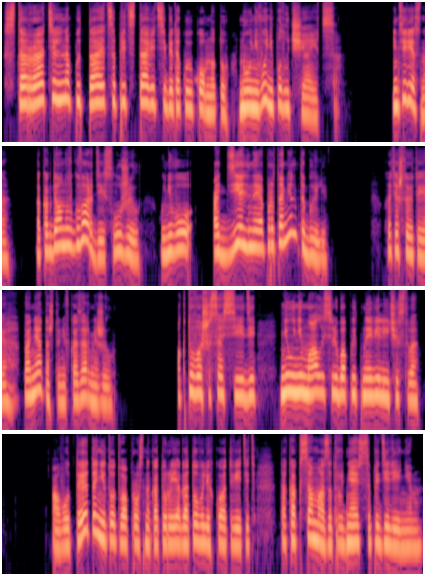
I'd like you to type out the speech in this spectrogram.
старательно пытается представить себе такую комнату, но у него не получается. Интересно, а когда он в гвардии служил, у него отдельные апартаменты были? Хотя что это я? Понятно, что не в казарме жил. А кто ваши соседи? Не унималось любопытное величество. А вот это не тот вопрос, на который я готова легко ответить, так как сама затрудняюсь с определением.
